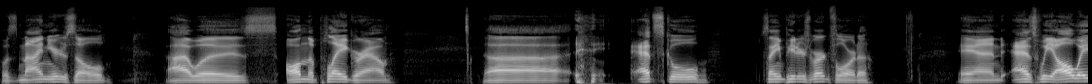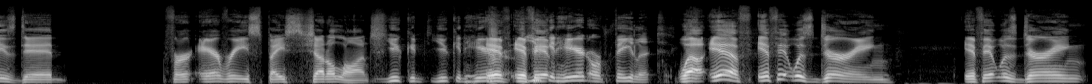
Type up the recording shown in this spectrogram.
I was nine years old. I was on the playground uh, at school, St. Petersburg, Florida. And as we always did for every space shuttle launch, You could you could hear If- if you it- could hear it or feel it. well, if if it was during if it was during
